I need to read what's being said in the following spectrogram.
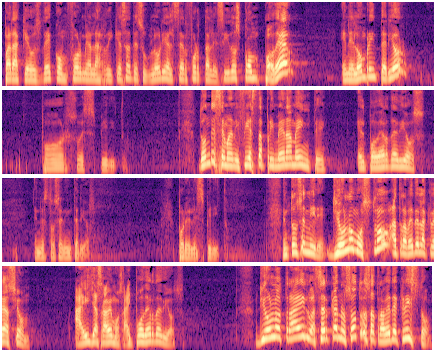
para que os dé conforme a las riquezas de su gloria el ser fortalecidos con poder en el hombre interior por su Espíritu. ¿Dónde se manifiesta primeramente el poder de Dios? En nuestro ser interior, por el Espíritu. Entonces, mire, Dios lo mostró a través de la creación. Ahí ya sabemos, hay poder de Dios. Dios lo trae y lo acerca a nosotros a través de Cristo.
